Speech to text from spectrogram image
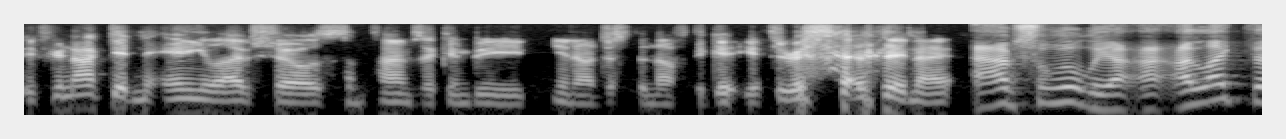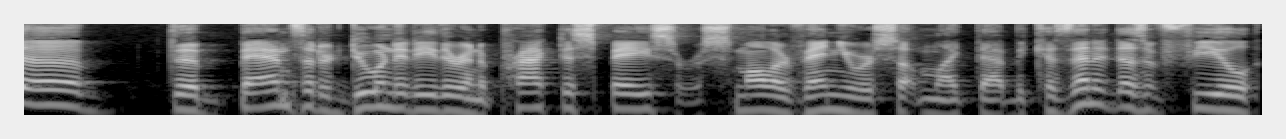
if you're not getting any live shows, sometimes it can be you know just enough to get you through a Saturday night. Absolutely. I, I like the the bands that are doing it either in a practice space or a smaller venue or something like that because then it doesn't feel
